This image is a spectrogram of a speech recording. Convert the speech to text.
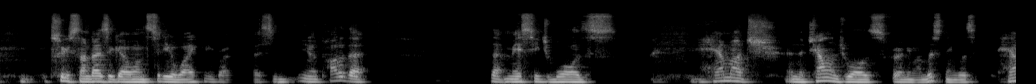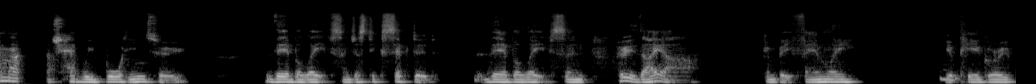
two Sundays ago on City Awakening, Grace, and you know, part of that that message was how much, and the challenge was for anyone listening was how much have we bought into their beliefs and just accepted their beliefs and who they are can be family, your peer group,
